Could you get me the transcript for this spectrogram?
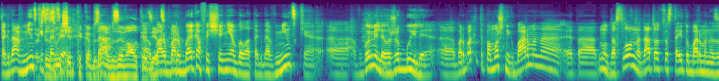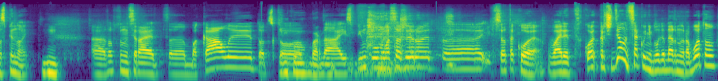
Тогда в Минске, Просто кстати... звучит как обз- да, обзывалка э, бар- детская. барбеков еще не было тогда в Минске, э, а в Гомеле уже были. Э, Барбек это помощник бармена, это, ну, дословно, да, тот, кто стоит у бармена за спиной. Мгм. Э, Тот, кто натирает э, бокалы, тот, Спинку кто... бармена. Да, и спинку массажирует, э, и все такое. Варит... ко- Короче, делает всякую неблагодарную работу,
